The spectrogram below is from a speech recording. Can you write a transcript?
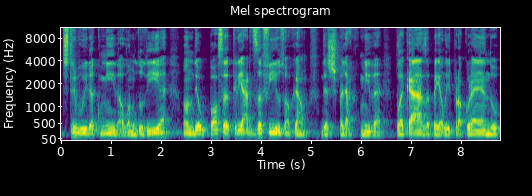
distribuir a comida ao longo do dia, onde eu possa criar desafios ao cão, desde espalhar comida pela casa para ele ir procurando,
